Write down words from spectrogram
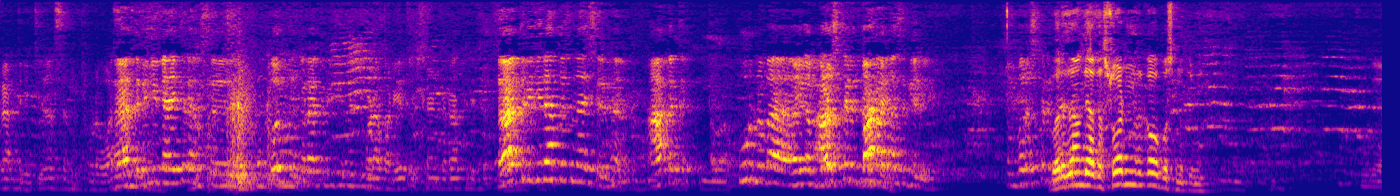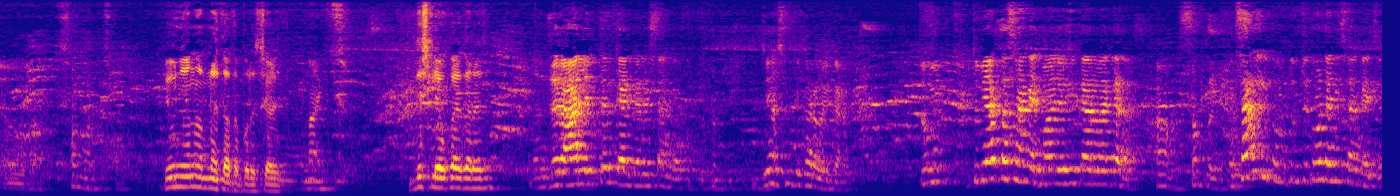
रात्रीची असं थोडा रात्रीची काय तर असं. कोण रात्रीची? थोडाफार येतो शांत रात्रीचा रात्रीची राहतच नाही सर. हं. आता पूर्ण बा- बरस करीत बारा तास गेले. बरं जाऊन दे आता सोडणार का बसणं तुम्ही? येऊन येणार नाहीत आता परत शाळेत. नाही दिसल्यावर काय करायचं? आणि जर आले तर काय करायचं सांगा फक्त. जे असेल ते कारवाई करा. तुम्ही तुम्ही आता सांगायचं कारवाई करा. हा संपलं. सांगा की तुम्ही तुमच्या तोंडाने सांगायचं.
